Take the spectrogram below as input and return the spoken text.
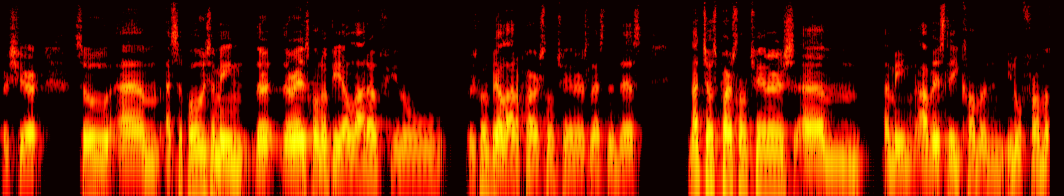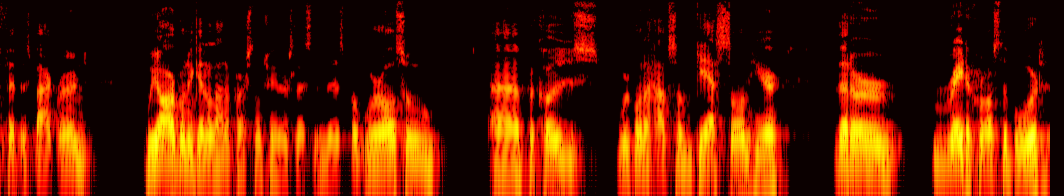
for sure. So, um, I suppose, I mean, there there is going to be a lot of, you know, there's going to be a lot of personal trainers listening to this. Not just personal trainers. Um, I mean, obviously, coming, you know, from a fitness background, we are going to get a lot of personal trainers listening to this. But we're also, uh, because we're going to have some guests on here that are right across the board.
